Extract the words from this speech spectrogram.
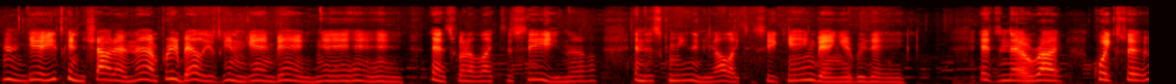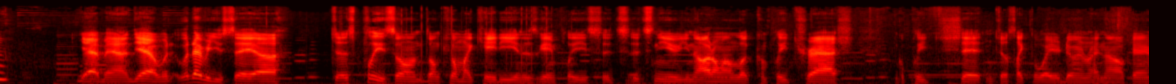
Hmm, yeah, he's getting shot at now. Pretty badly he's getting gang bang. That's what I like to see, you know. In this community, I like to see gang bang every day. Isn't that right, Quixo? Yeah, man. Yeah, whatever you say. Uh, just please don't don't kill my KD in this game, please. It's it's new. You know, I don't want to look complete trash, complete shit, just like the way you're doing right now. Okay.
